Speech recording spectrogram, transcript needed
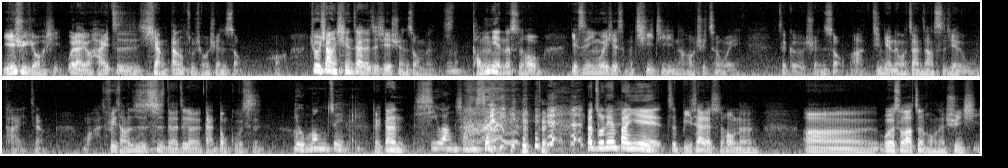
也许有未来有孩子想当足球选手，好，就像现在的这些选手们，童年的时候也是因为一些什么契机，然后去成为这个选手啊，今天能够站上世界的舞台，这样，哇，非常日式的这个感动故事。有梦最美，对，但希望相随。对，那昨天半夜这比赛的时候呢，呃，我有收到郑红的讯息，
